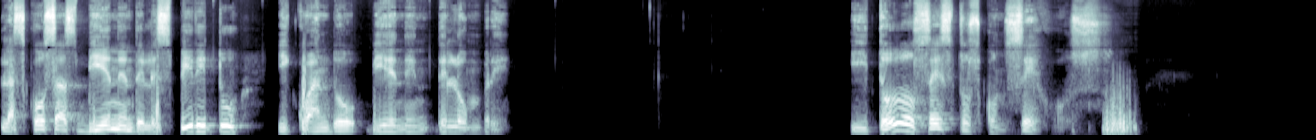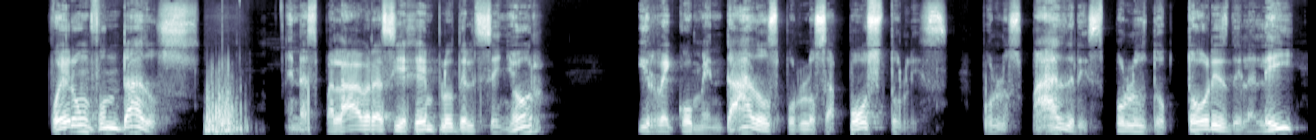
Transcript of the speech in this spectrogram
las cosas vienen del espíritu y cuando vienen del hombre. Y todos estos consejos fueron fundados en las palabras y ejemplos del Señor y recomendados por los apóstoles, por los padres, por los doctores de la ley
